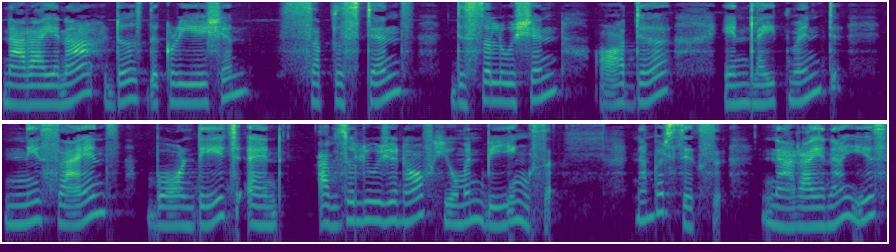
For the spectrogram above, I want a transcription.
Narayana does the creation, subsistence, dissolution, order, enlightenment, nescience, bondage, and absolution of human beings. Number six, Narayana is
